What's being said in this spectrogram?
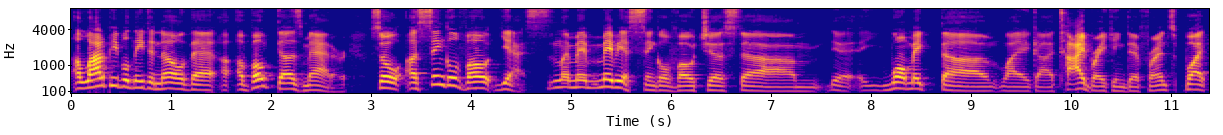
a lot of people need to know that a, a vote does matter. So a single vote, yes, maybe a single vote just um, yeah, won't make the like uh, tie breaking difference. But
